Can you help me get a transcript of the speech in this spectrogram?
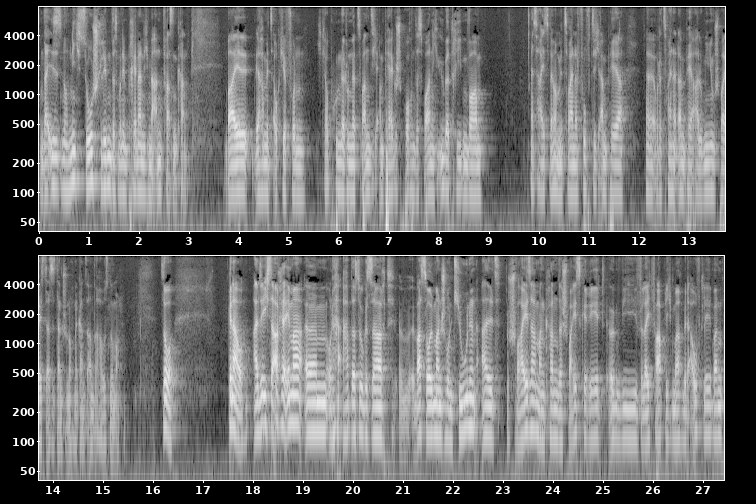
und da ist es noch nicht so schlimm, dass man den Brenner nicht mehr anfassen kann. Weil wir haben jetzt auch hier von, ich glaube, 100, 120 Ampere gesprochen, das war nicht übertrieben warm. Das heißt, wenn man mit 250 Ampere äh, oder 200 Ampere Aluminiumschweiß, das ist dann schon noch eine ganz andere Hausnummer. So, genau. Also ich sage ja immer, ähm, oder habe das so gesagt, was soll man schon tunen als Schweißer? Man kann das Schweißgerät irgendwie vielleicht farblich machen mit Aufklebern.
